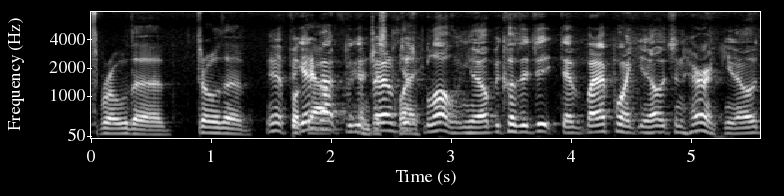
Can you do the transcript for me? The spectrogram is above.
throw the throw the Yeah, forget out about forget and just play. just blow, you know, because it, by that point, you know, it's inherent, you know.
